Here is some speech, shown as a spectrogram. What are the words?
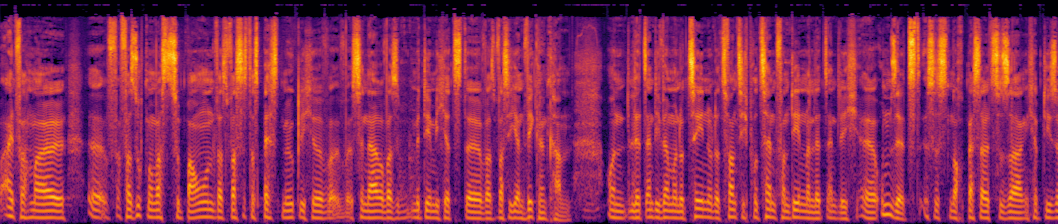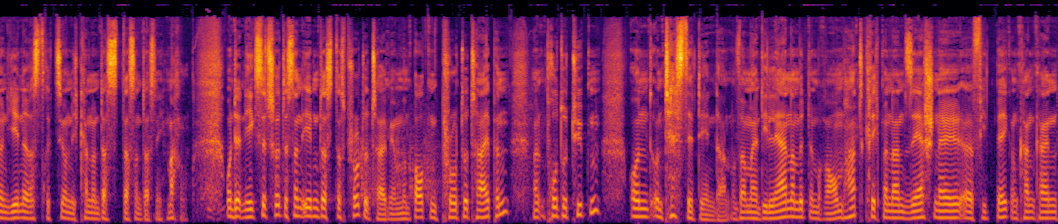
einfach mal äh, versucht man was zu bauen, was, was ist das bestmögliche Szenario, was, mit dem ich jetzt, äh, was, was ich entwickeln kann. Und letztendlich, wenn man nur 10 oder 20 Prozent von denen man letztendlich äh, umsetzt, ist es noch besser als zu sagen, ich habe diese und jene Restriktion, ich kann und das, das und das nicht machen machen. Und der nächste Schritt ist dann eben das, das Prototyping. Man baut einen Prototypen, einen Prototypen und, und testet den dann. Und wenn man die Lerner mit im Raum hat, kriegt man dann sehr schnell äh, Feedback und kann kein,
